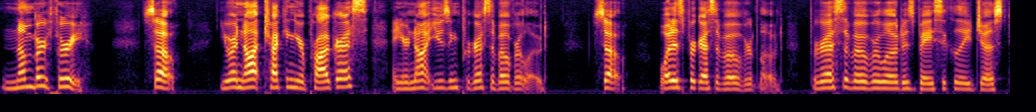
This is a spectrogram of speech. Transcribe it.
number three so you are not tracking your progress and you're not using progressive overload so what is progressive overload progressive overload is basically just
